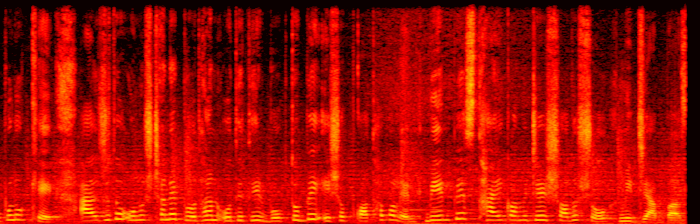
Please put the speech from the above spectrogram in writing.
উপলক্ষে আয়োজিত অনুষ্ঠানে প্রধান অতিথির বক্তব্যে এসব কথা বলেন বিএনপি স্থায়ী কমিটির সদস্য মির্জা আব্বাস।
